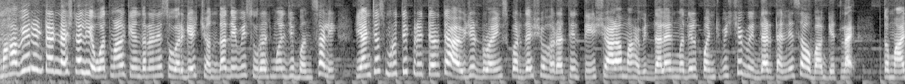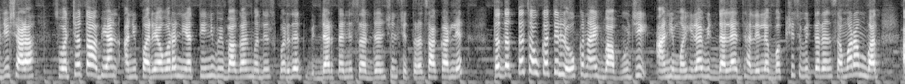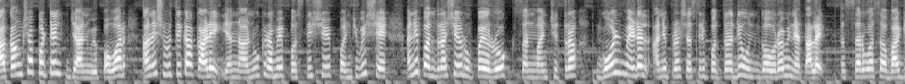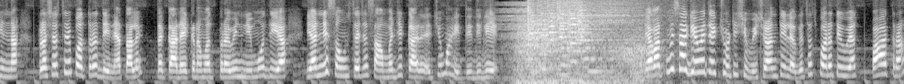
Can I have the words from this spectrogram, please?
महावीर इंटरनॅशनल यवतमाळ केंद्राने स्वर्गीय चंदा देवी सूरजमलजी भन्साली यांच्या स्मृतीप्रित्यर्थ आयोजित ड्रॉइंग स्पर्धेत शहरातील तीस शाळा महाविद्यालयांमधील पंचवीसशे विद्यार्थ्यांनी सहभाग घेतलाय. तर माझी शाळा स्वच्छता अभियान आणि पर्यावरण या तीन विभागांमधील स्पर्धेत विद्यार्थ्यांनी सर्जनशील चित्र साकारले तर दत्त चौकातील लोकनायक बापूजी आणि महिला विद्यालयात झालेल्या बक्षीस वितरण समारंभात आकांक्षा पटेल जान्हवी पवार आणि श्रुतिका काळे यांना अनुक्रमे पस्तीसशे पंचवीसशे आणि पंधराशे रुपये रोख सन्मानचित्र गोल्ड मेडल आणि प्रशस्ती पत्र देऊन गौरविण्यात आलंय. तर सर्व सहभागींना प्रशस्ती पत्र देण्यात आलंय. तर कार्यक्रमात प्रवीण निमोदिया यांनी संस्थेच्या सामाजिक कार्याची माहिती दिली आहे. या बातमीसह घेऊयात एक छोटीशी विश्रांती. लगेचच परत येऊयात. पाहत राहा.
